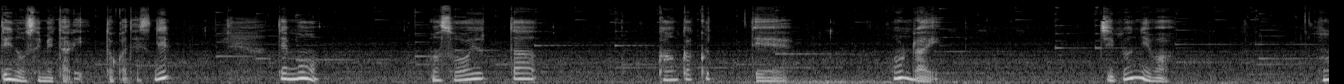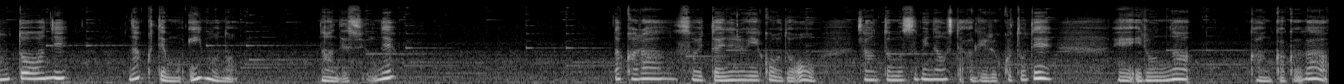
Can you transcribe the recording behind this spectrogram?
ていうのを責めたりとかですね。でも、まあ、そういった感覚って本来自分には本当はねなくてもいいものなんですよね。だからそういったエネルギーコードをちゃんと結び直してあげることで、えー、いろんな感覚が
